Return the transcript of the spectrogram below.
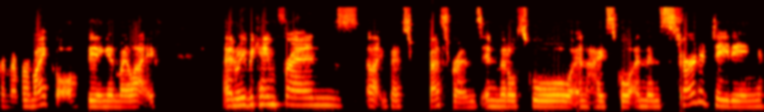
remember michael being in my life and we became friends like best best friends in middle school and high school and then started dating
